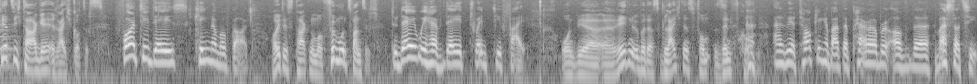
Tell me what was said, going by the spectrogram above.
40 Tage Reich Gottes. 40 days Kingdom of God. Heute ist Tag Nummer 25 Today we have day 25. und wir äh, reden über das Gleichnis vom Senfkorn. And we are talking about the parable of the mustard seed.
